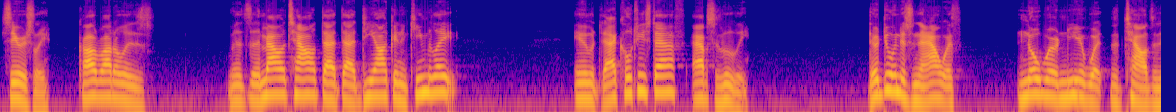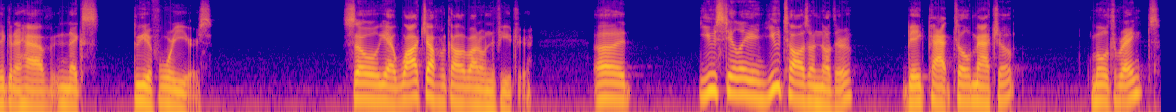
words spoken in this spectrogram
Seriously, Colorado is with the amount of talent that that Deion can accumulate and with that coaching staff, absolutely. They're doing this now with nowhere near what the talent that they're going to have in the next three to four years. So, yeah, watch out for Colorado in the future. Uh, UCLA and Utah is another big Pac 12 matchup, both ranked.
